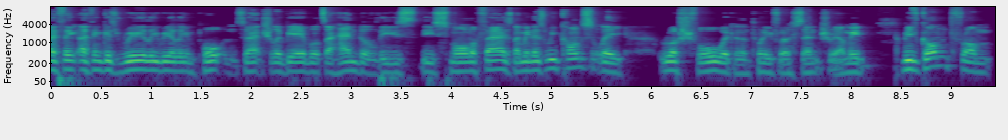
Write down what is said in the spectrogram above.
I think I think is really really important to actually be able to handle these these small affairs. I mean, as we constantly rush forward in the 21st century, I mean, we've gone from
